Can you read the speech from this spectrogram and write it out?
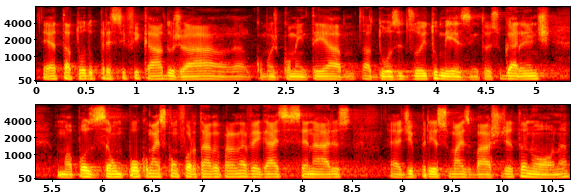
está é, tá todo precificado já, como eu comentei, há, há 12, 18 meses. Então, isso garante uma posição um pouco mais confortável para navegar esses cenários é, de preço mais baixo de etanol. Né?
